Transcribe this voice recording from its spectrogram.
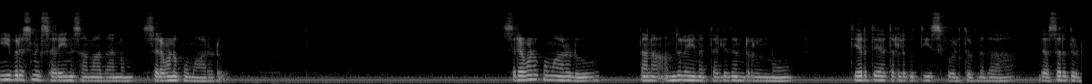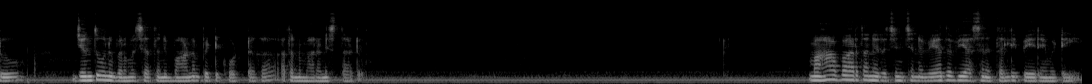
ఈ ప్రశ్నకు సరైన సమాధానం శ్రవణ కుమారుడు శ్రవణ కుమారుడు తన అందులైన తల్లిదండ్రులను తీర్థయాత్రలకు తీసుకువెళ్తుండగా దశరథుడు జంతువుని భ్రమసి అతని బాణం పెట్టి కొట్టగా అతను మరణిస్తాడు. మహాభారతాన్ని రచించిన వేదవ్యాసుని తల్లి పేరేమిటి?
